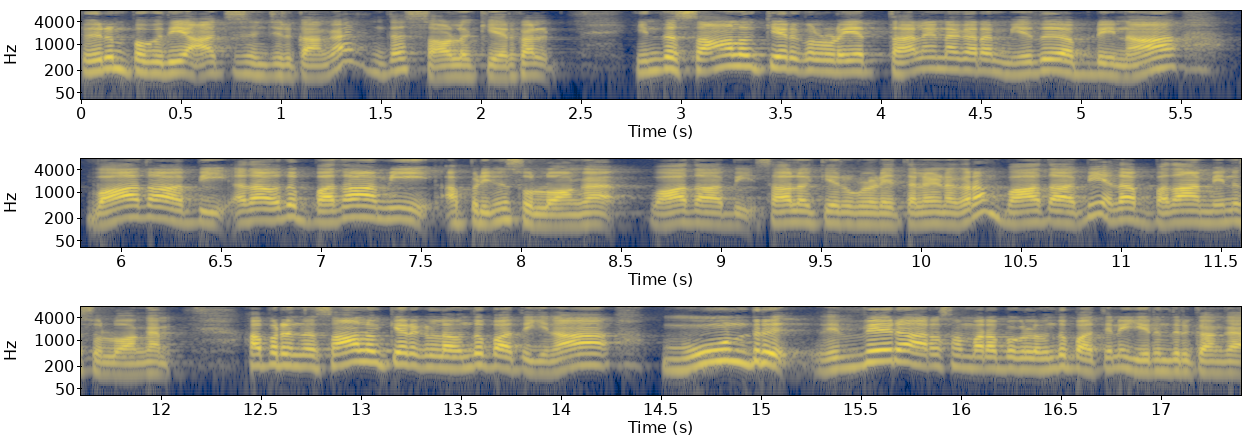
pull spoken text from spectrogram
பெரும் பகுதியை ஆட்சி செஞ்சுருக்காங்க இந்த சாளுக்கியர்கள். இந்த சாளுக்கியர்களுடைய தலைநகரம் எது அப்படின்னா வாதாபி அதாவது பதாமி அப்படின்னு சொல்லுவாங்க. வாதாபி சாளுக்கியர்களுடைய தலைநகரம் வாதாபி அதாவது பதாமின்னு சொல்லுவாங்க. அப்புறம் இந்த சாளுக்கியர்களில் வந்து பார்த்தீங்கன்னா மூன்று வெவ்வேறு அரச மரபுகள் வந்து பார்த்தீங்கன்னா இருந்திருக்காங்க.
